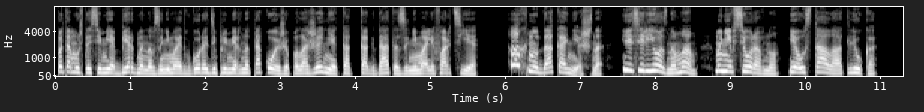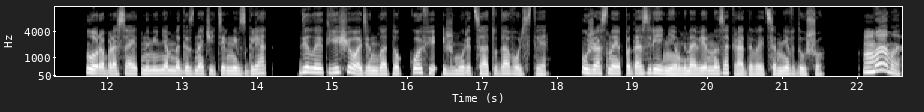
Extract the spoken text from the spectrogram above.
потому что семья Бергманов занимает в городе примерно такое же положение, как когда-то занимали Фортье. Ах, ну да, конечно. Я серьезно, мам, мне все равно, я устала от Люка. Лора бросает на меня многозначительный взгляд, делает еще один глоток кофе и жмурится от удовольствия. Ужасное подозрение мгновенно закрадывается мне в душу. «Мама!»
